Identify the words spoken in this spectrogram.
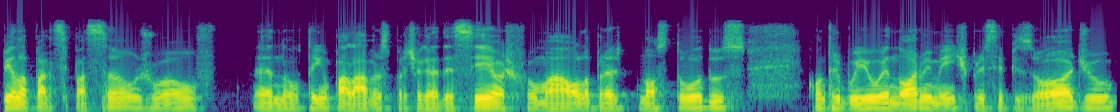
pela participação. João, é, não tenho palavras para te agradecer, eu acho que foi uma aula para nós todos, contribuiu enormemente para esse episódio.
